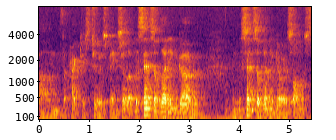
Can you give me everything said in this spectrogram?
um, the practice too as being so the sense of letting go And the sense of letting go is almost,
